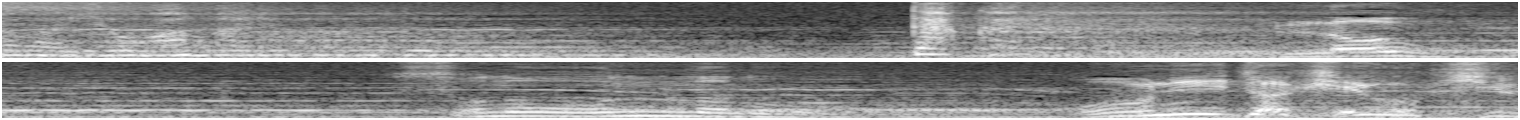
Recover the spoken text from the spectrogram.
は弱まる。だから。ラウその女の鬼だけを切る。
